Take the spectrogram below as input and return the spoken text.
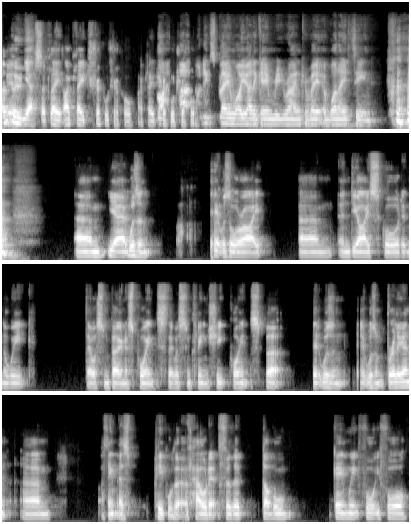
A boost. Yes, I played. I played triple triple. I played Right, triple triple. That would explain why you had a game week rank of eight at one eighteen. Um, yeah, it wasn't. It was all right. Um, and DI scored in the week. There were some bonus points. There were some clean sheet points, but it wasn't. It wasn't brilliant. Um, I think there's people that have held it for the double game week 44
